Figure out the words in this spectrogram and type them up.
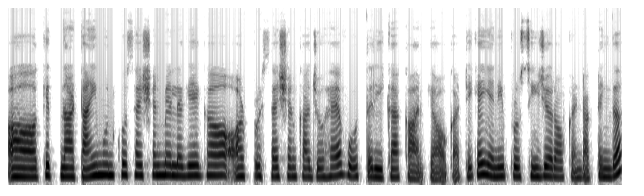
आ, कितना टाइम उनको सेशन में लगेगा और सेशन का जो है वो तरीका कार क्या होगा ठीक है? यानी procedure of conducting the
